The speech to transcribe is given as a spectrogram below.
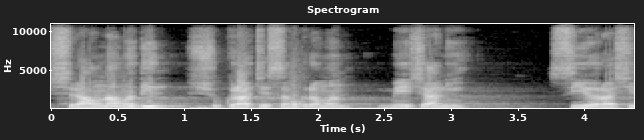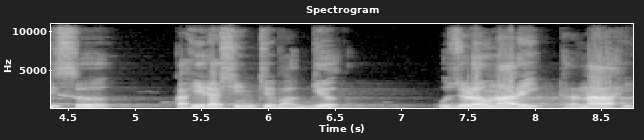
श्रावणामधील शुक्राचे संक्रमण मेष आणि सिंह राशीसह काही राशींचे भाग्य उजळवणारे ठरणार आहे.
